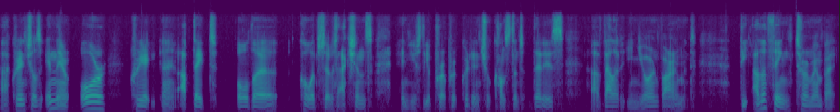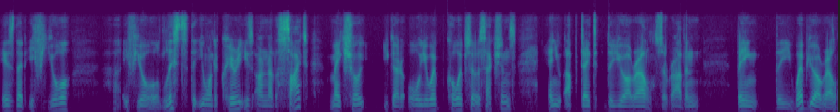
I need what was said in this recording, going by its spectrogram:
uh, credentials in there or create, uh, update all the call web service actions and use the appropriate credential constant that is uh, valid in your environment. The other thing to remember is that if your uh, if your list that you want to query is on another site, make sure you go to all your web core web service actions and you update the URL. So rather than being the web URL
